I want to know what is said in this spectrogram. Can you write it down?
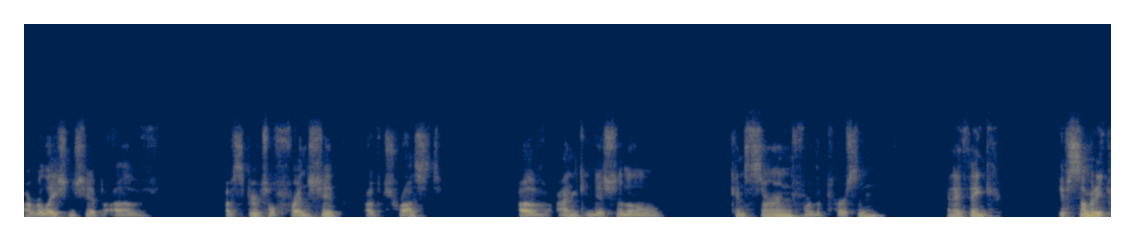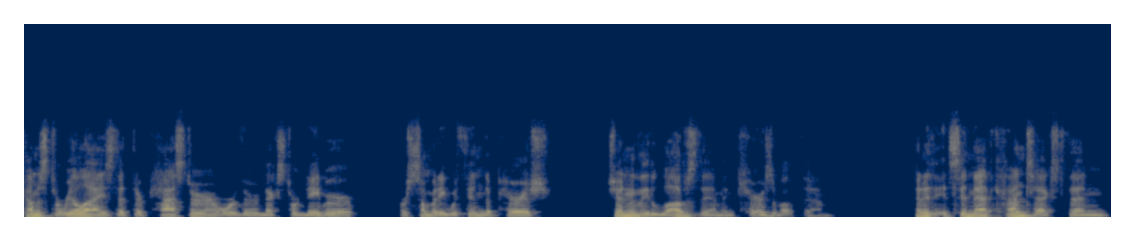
a relationship of of spiritual friendship, of trust, of unconditional concern for the person. And I think if somebody comes to realize that their pastor or their next door neighbor or somebody within the parish genuinely loves them and cares about them, then it's in that context then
